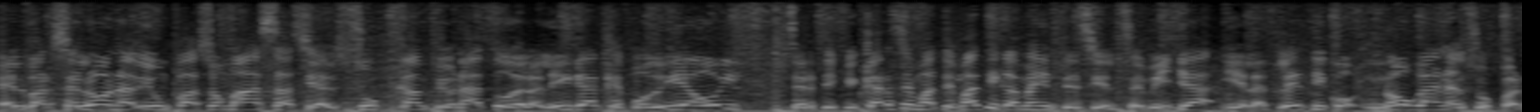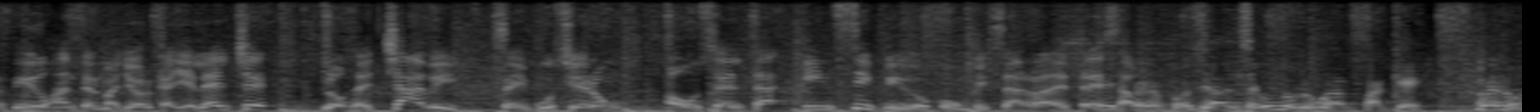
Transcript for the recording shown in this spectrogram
el Barcelona dio un paso más hacia el subcampeonato de la liga que podría hoy certificarse matemáticamente si el Sevilla y el Atlético no ganan sus partidos ante el Mallorca y el Elche. Los de Xavi se impusieron a un Celta insípido con pizarra de 3 Sí, a 1. pero pues ya en segundo lugar, ¿para qué? Bueno,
